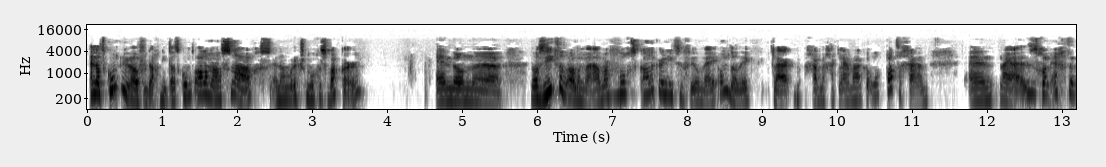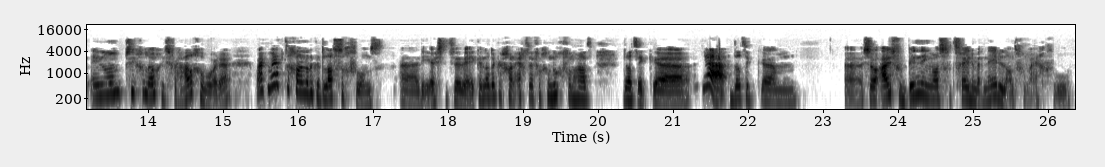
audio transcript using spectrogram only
En dat komt nu overdag niet. Dat komt allemaal s'nachts. En dan word ik s'morgens wakker. En dan, uh, dan zie ik dat allemaal. Maar vervolgens kan ik er niet zoveel mee. Omdat ik klaar, ga me gaan klaarmaken om op pad te gaan. En nou ja, het is gewoon echt een enorm psychologisch verhaal geworden. Maar ik merkte gewoon dat ik het lastig vond. Uh, die eerste twee weken. En dat ik er gewoon echt even genoeg van had. Dat ik, uh, ja, dat ik uh, zo uit verbinding was getreden met Nederland, voor mijn gevoel.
